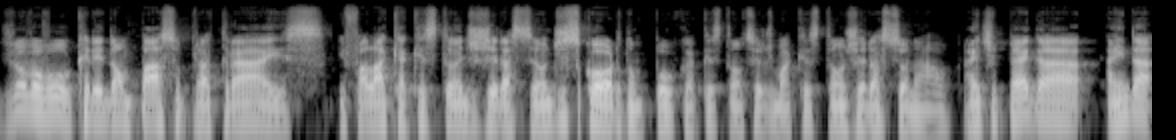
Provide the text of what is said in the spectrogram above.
De novo, eu vou querer dar um passo para trás e falar que a questão é de geração. Eu discordo um pouco a questão seja uma questão geracional. A gente pega ainda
